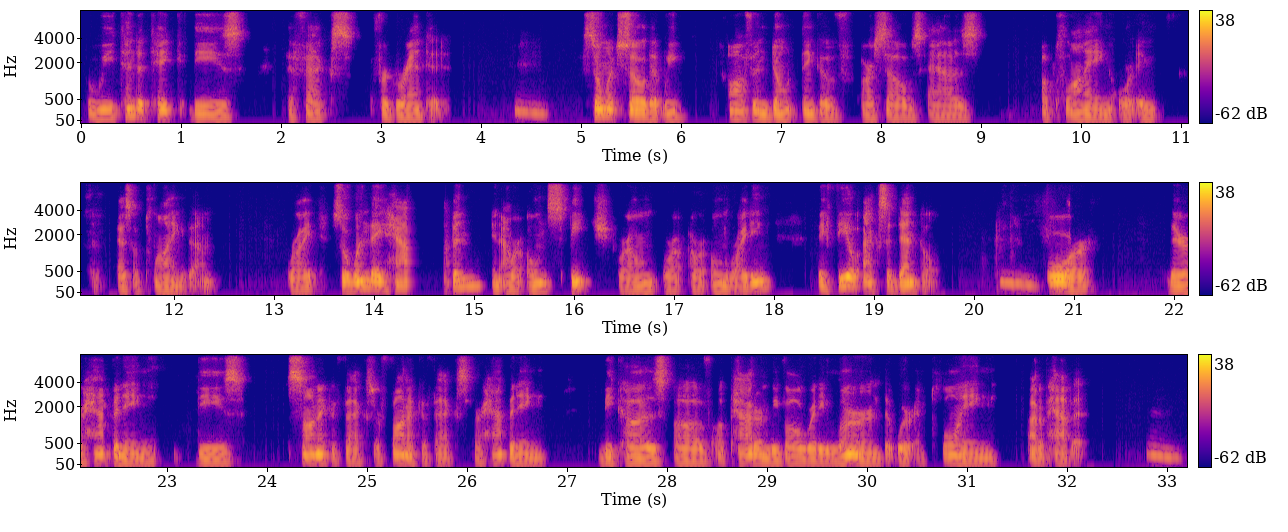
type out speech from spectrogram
we tend to take these effects for granted. Mm. So much so that we often don't think of ourselves as applying or in, as applying them, right? So when they happen in our own speech or, own, or our own writing, they feel accidental. Mm. Or they're happening, these sonic effects or phonic effects are happening because of a pattern we've already learned that we're employing out of habit. Mm.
